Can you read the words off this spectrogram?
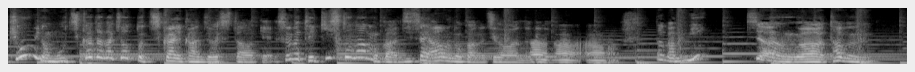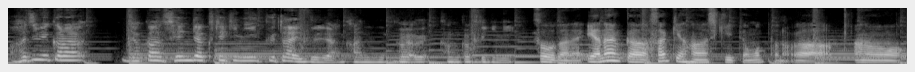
興味の持ち方がちょっと近い感じはしたわけ。それがテキストなのか、実際会うのかの違いはあるんだうんけど。なんかみっちゃんは多分、初めから若干戦略的に行くタイプじゃん、感感覚的に。そうだね。いや、なんか、さっきの話聞いて思ったのが、あの、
